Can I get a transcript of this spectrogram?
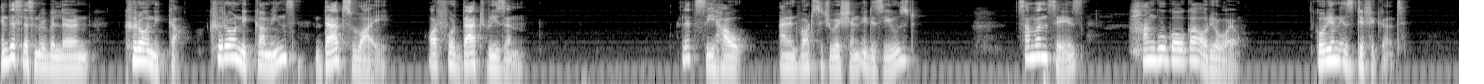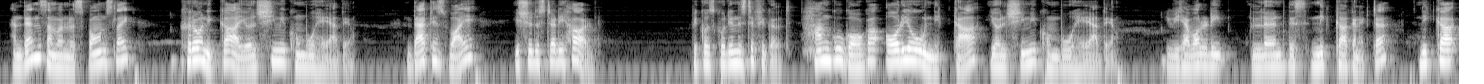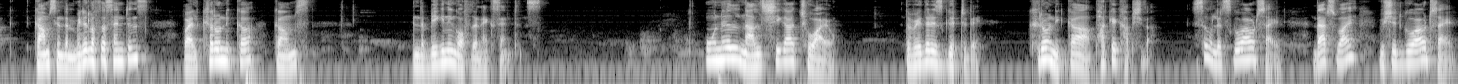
In this lesson, we will learn 그러니까. 그러니까 means that's why or for that reason. Let's see how and in what situation it is used. Someone says, 한국어가 어려워요. Korean is difficult. And then someone responds like, 그러니까 열심히 공부해야 돼요. That is why you should study hard Because Korean is difficult. 한국어가 어려우니까 열심히 공부해야 돼요. We have already learned this 니까 connector. 니까 comes in the middle of the sentence while 그러니까 comes in the beginning of the next sentence. 오늘 날씨가 좋아요. The weather is good today. 그러니까 밖에 갑시다. So let's go outside. That's why we should go outside.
